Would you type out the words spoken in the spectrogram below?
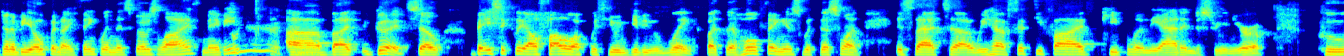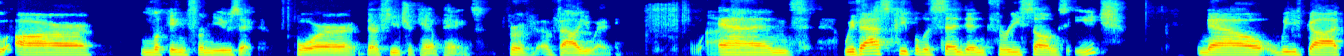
going to be open I think when this goes live maybe. Oh, uh but good. So basically I'll follow up with you and give you the link. But the whole thing is with this one is that uh, we have 55 people in the ad industry in Europe who are looking for music for their future campaigns for evaluating. Wow. And we've asked people to send in three songs each. Now we've got,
